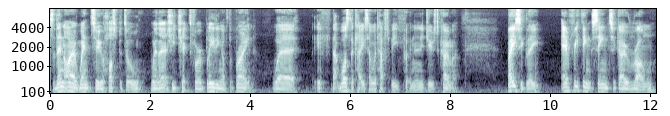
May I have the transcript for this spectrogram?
So then I went to hospital where they actually checked for a bleeding of the brain, where if that was the case, I would have to be put in an induced coma. Basically, everything seemed to go wrong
